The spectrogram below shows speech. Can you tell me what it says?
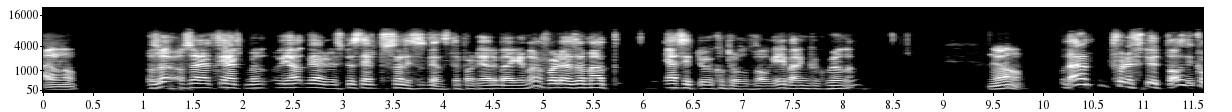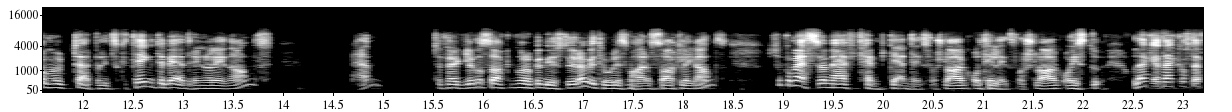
I don't know. Og så, jeg er ikke helt, men vi, har, vi er jo spesielt Sosialistisk Venstreparti her i Bergen nå. For det som er at jeg sitter jo i kontrollutvalget i Bergen kommune. Ja. Og det er et fornuftig utvalg. Vi kommer med tverrpolitiske ting til bedring av lignende hans. Men selvfølgelig, når saken kommer opp i bystyret, vi tror liksom har en sak liggende, så kommer SV med 50 endringsforslag og tilleggsforslag. Og, og det, er ikke, det er ikke ofte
